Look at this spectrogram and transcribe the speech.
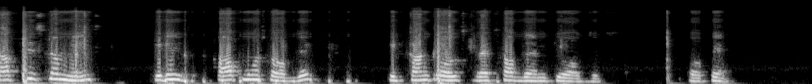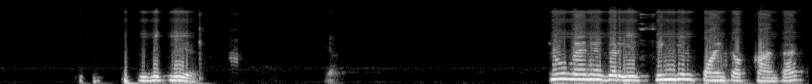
Subsystem means it is topmost object. It controls rest of the MQ objects. Okay. Is it clear? Yeah. Queue Manager is single point of contact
